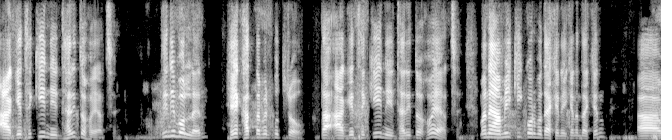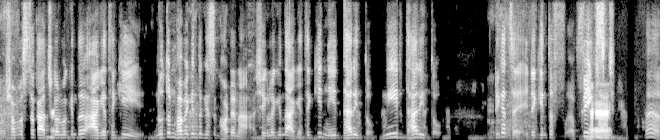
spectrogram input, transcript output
আগে থেকেই নির্ধারিত হয়ে আছে? তিনি বললেন, "হে খাত্তাবের পুত্র, তা আগে থেকেই নির্ধারিত হয়ে আছে।" মানে আমি কি করব দেখেন, এখানে দেখেন সমস্ত কাজকর্ম কিন্তু আগে থেকেই নতুন ভাবে কিন্তু কিছু ঘটে না। সেগুলো কিন্তু আগে থেকেই নির্ধারিত, নির্ধারিত। ঠিক আছে? এটা কিন্তু। ফিক্সড। হ্যাঁ?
